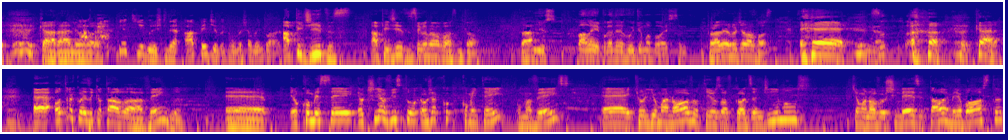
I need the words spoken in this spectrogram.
Caralho, mano. Há pedidos, né? Há pedidos, vamos deixar bem claro. Há pedidos. Há pedidos, o segundo é uma bosta, então. Tá? Isso. Falei, Brotherhood é uma bosta. Brotherhood é uma bosta. É. Cara, é, outra coisa que eu tava vendo é. Eu comecei. Eu tinha visto. Eu já co- comentei uma vez é, que eu li uma novel, Tales of Gods and Demons, que é uma novel chinesa e tal, é meio bosta.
